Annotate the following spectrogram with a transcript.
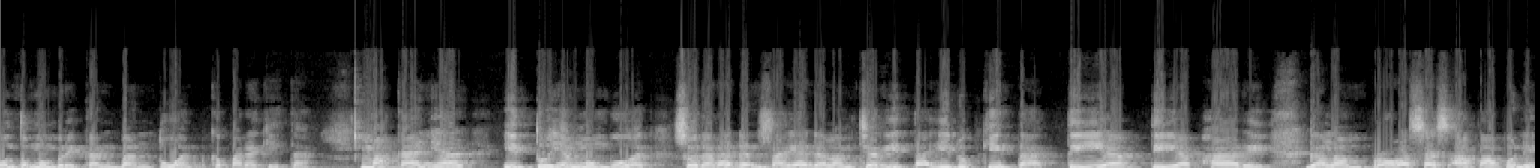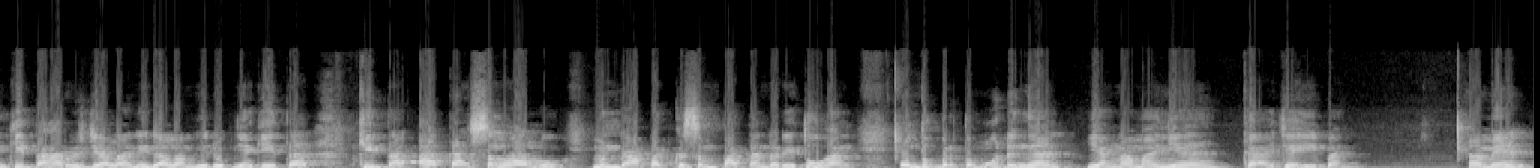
untuk memberikan bantuan kepada kita. Makanya itu yang membuat saudara dan saya dalam cerita hidup kita tiap-tiap hari, dalam proses apa pun yang kita harus jalani dalam hidupnya kita, kita akan selalu mendapat kesempatan dari Tuhan untuk bertemu dengan yang namanya keajaiban. Amin.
